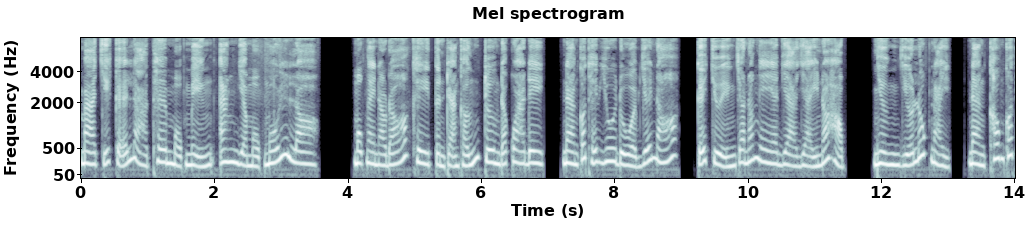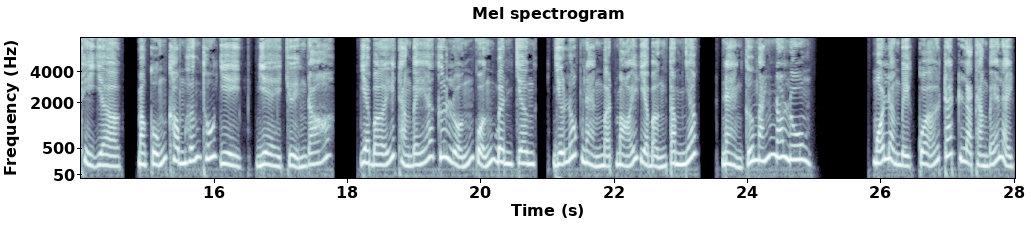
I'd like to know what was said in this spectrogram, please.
mà chỉ kể là thêm một miệng ăn và một mối lo. Một ngày nào đó khi tình trạng khẩn trương đã qua đi, nàng có thể vui đùa với nó, kể chuyện cho nó nghe và dạy nó học. Nhưng giữa lúc này, nàng không có thì giờ mà cũng không hứng thú gì về chuyện đó. Và bởi thằng bé cứ luẩn quẩn bên chân giữa lúc nàng mệt mỏi và bận tâm nhất, nàng cứ mắng nó luôn. Mỗi lần bị quở trách là thằng bé lại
